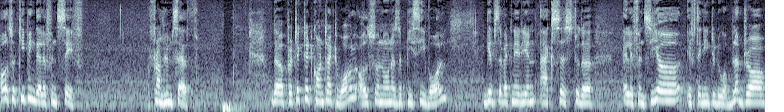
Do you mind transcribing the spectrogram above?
also keeping the elephant safe from himself. The protected contact wall, also known as the PC wall, gives the veterinarian access to the elephant's ear if they need to do a blood draw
